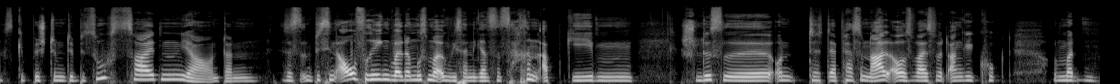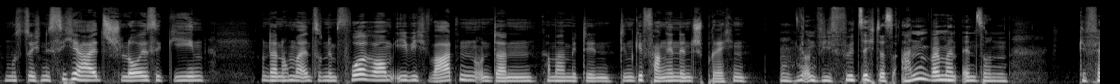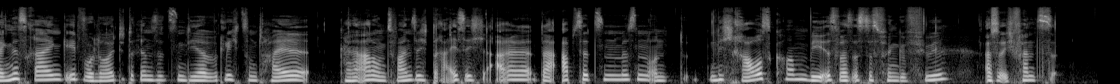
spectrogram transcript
Es gibt bestimmte Besuchszeiten, ja, und dann ist es ein bisschen aufregend, weil da muss man irgendwie seine ganzen Sachen abgeben, Schlüssel und der Personalausweis wird angeguckt und man muss durch eine Sicherheitsschleuse gehen und dann nochmal in so einem Vorraum ewig warten und dann kann man mit den, den Gefangenen sprechen. Mhm. Und wie fühlt sich das an, wenn man in so ein Gefängnis reingeht, wo Leute drin sitzen, die ja wirklich zum Teil, keine Ahnung, 20, 30 Jahre da absitzen müssen und nicht rauskommen? Wie ist, was ist das für ein Gefühl? Also ich fand's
